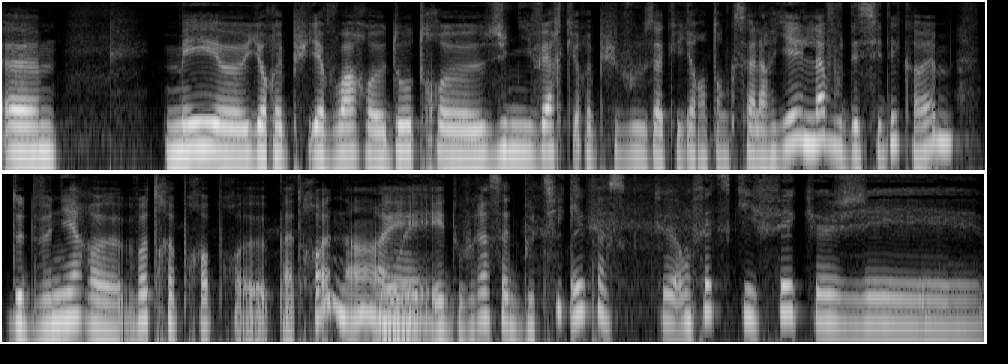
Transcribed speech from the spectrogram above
Euh, mais euh, il y aurait pu y avoir euh, d'autres euh, univers qui auraient pu vous accueillir en tant que salarié. Là, vous décidez quand même de devenir votre propre patronne hein, et, d'ouvrir cette boutique. Oui, parce que en fait, ce qui fait que j'ai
